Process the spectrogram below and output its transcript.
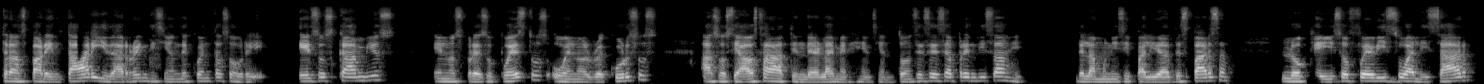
transparentar y dar rendición de cuentas sobre esos cambios en los presupuestos o en los recursos asociados a atender la emergencia. Entonces, ese aprendizaje de la municipalidad de Esparza lo que hizo fue visualizar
